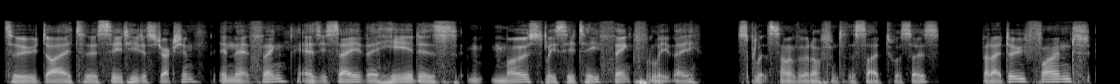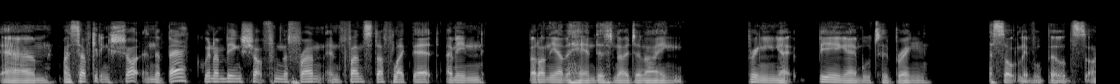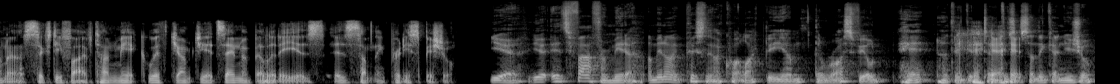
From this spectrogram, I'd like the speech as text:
to die to CT destruction in that thing. As you say, the head is mostly CT. Thankfully, they split some of it off into the side torsos. But I do find um, myself getting shot in the back when I'm being shot from the front and fun stuff like that. I mean, but on the other hand, there's no denying bringing it, being able to bring assault level builds on a 65 ton mech with jump jets and mobility is is something pretty special. Yeah, yeah, it's far from meta. I mean, I personally I quite like the um the rice field hat. I think it uh, gives it something unusual,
